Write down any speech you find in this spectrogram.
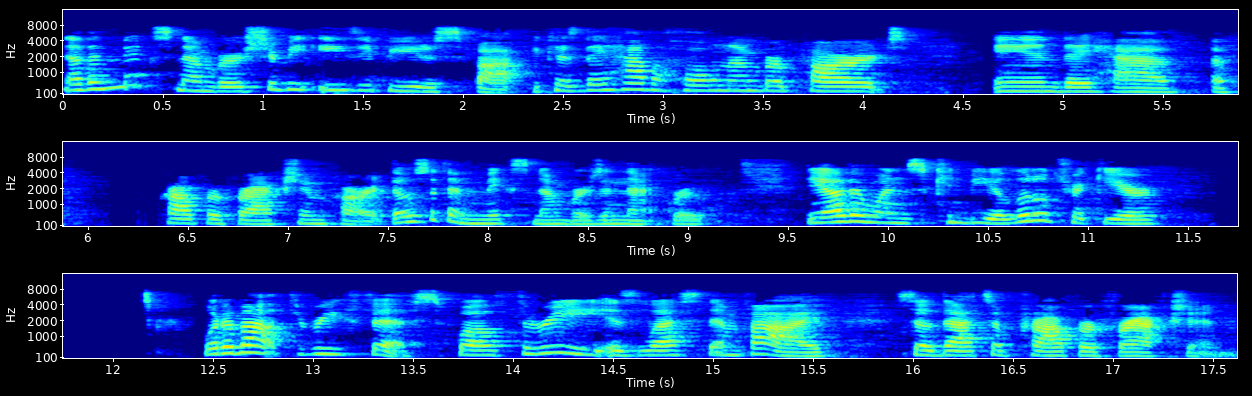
Now the mixed numbers should be easy for you to spot because they have a whole number part and they have a proper fraction part. Those are the mixed numbers in that group. The other ones can be a little trickier. What about 3 fifths? Well, 3 is less than 5, so that's a proper fraction.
